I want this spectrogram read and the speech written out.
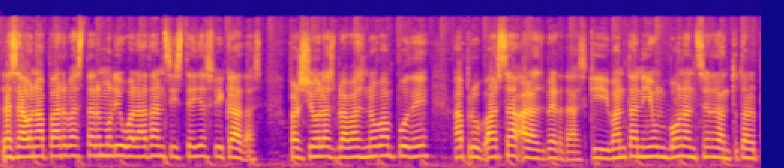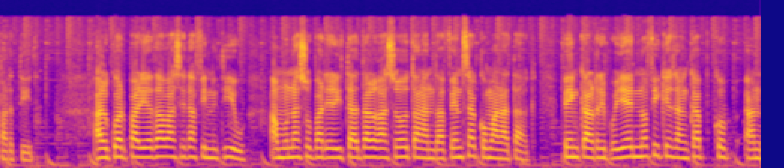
La segona part va estar molt igualada en cistelles ficades, per això les blaves no van poder aprovar-se a les verdes, qui van tenir un bon encert en tot el partit. El quart període va ser definitiu, amb una superioritat del Gassó tant en defensa com en atac, fent que el Ripollet no fiqués en cap, cop, en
